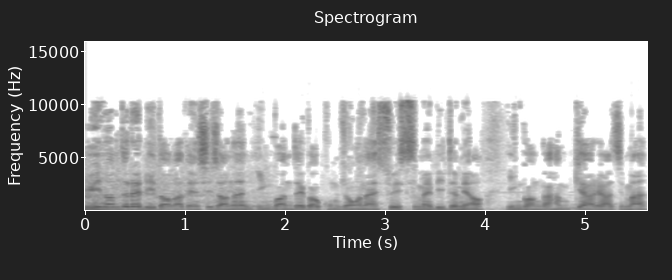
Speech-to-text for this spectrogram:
유인원들의 리더가 된 시저는 인간들과 공존할 수 있음을 믿으며 인간과 함께하려 하지만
